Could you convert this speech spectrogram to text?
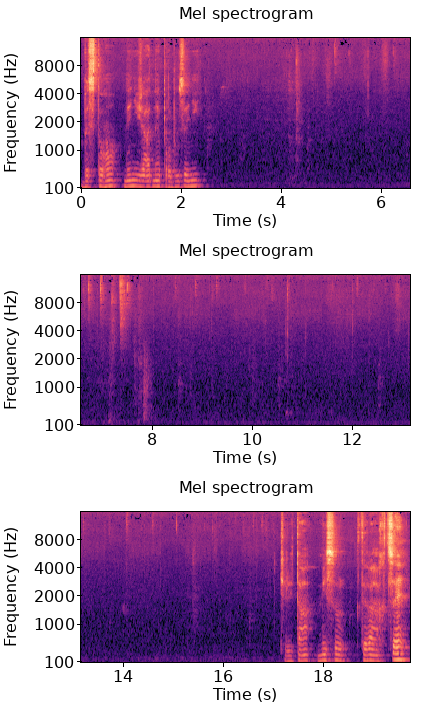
bez toho není žádné probuzení. Čili ta mysl, která chce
